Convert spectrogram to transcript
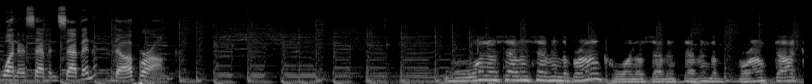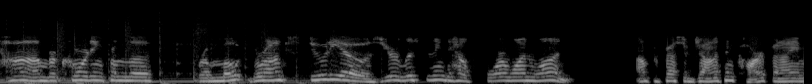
1077 The Bronc. 1077 The Bronc, 1077thebronc.com, recording from the remote Bronc studios. You're listening to Health 411. I'm Professor Jonathan Karp, and I am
